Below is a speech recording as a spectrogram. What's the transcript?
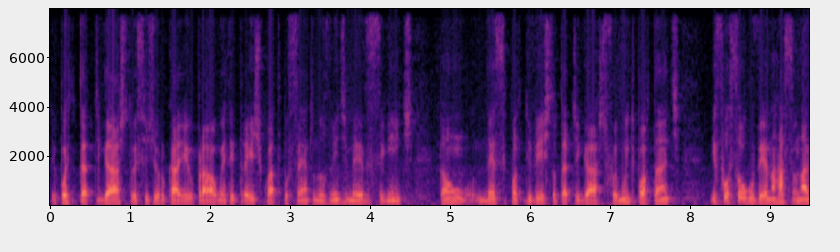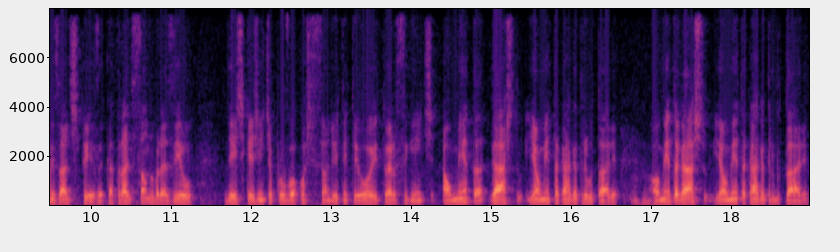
Depois do teto de gasto, esse juro caiu para algo entre 3 e 4% nos 20 meses seguintes. Então, nesse ponto de vista, o teto de gasto foi muito importante e forçou o governo a racionalizar a despesa, que a tradição do Brasil, desde que a gente aprovou a Constituição de 88, era o seguinte, aumenta gasto e aumenta a carga tributária. Uhum. Aumenta gasto e aumenta a carga tributária.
